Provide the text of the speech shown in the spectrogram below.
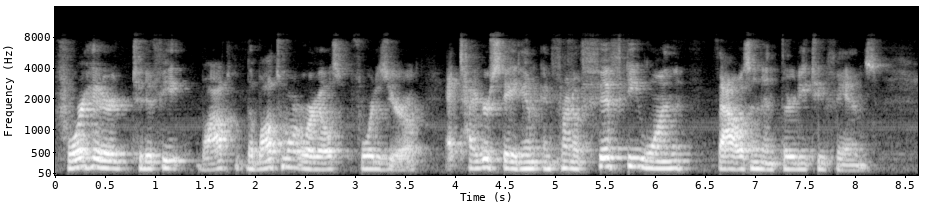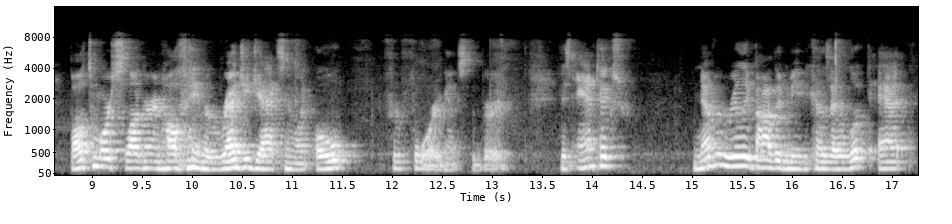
four hitter to defeat the Baltimore Orioles 4 0 at Tiger Stadium in front of 51,032 fans. Baltimore slugger and Hall of Famer Reggie Jackson went 0 for 4 against the Bird. His antics never really bothered me because I looked at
